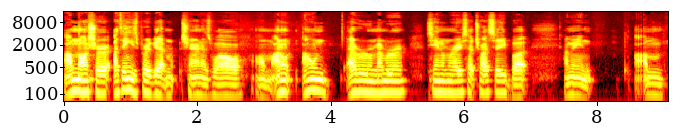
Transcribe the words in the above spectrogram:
I'm not sure. I think he's pretty good at Sharon as well. Um, I don't, I don't ever remember seeing him race at Tri City, but I mean, um,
